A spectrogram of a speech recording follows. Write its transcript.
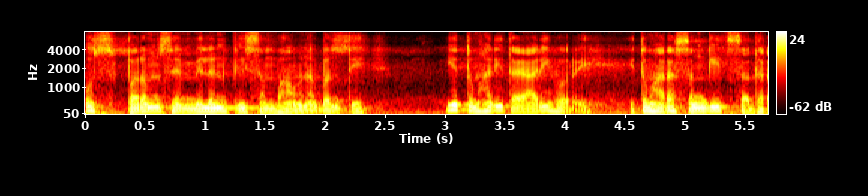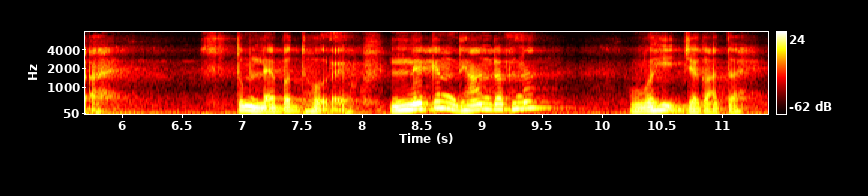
उस परम से मिलन की संभावना बनती। ये तुम्हारी तैयारी हो रही है ये तुम्हारा संगीत सध रहा है। तुम लयबद्ध हो रहे हो, लेकिन ध्यान रखना, वही जगाता है।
